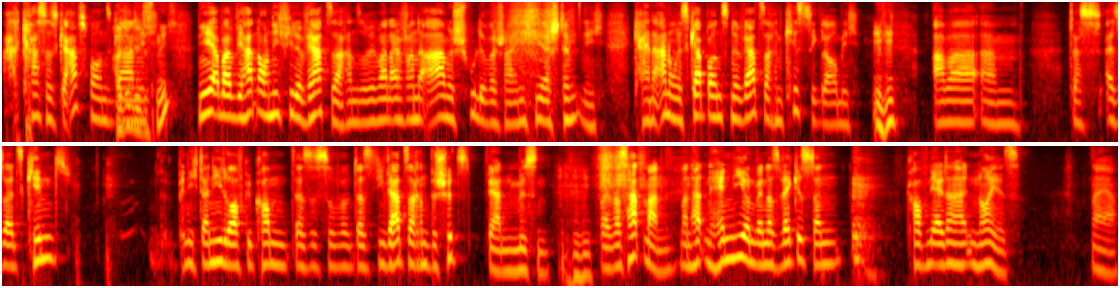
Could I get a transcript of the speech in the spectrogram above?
Ach krass, das gab's bei uns gar Hatte nicht. das nicht? Nee, aber wir hatten auch nicht viele Wertsachen. So, wir waren einfach eine arme Schule wahrscheinlich. Nee, das stimmt nicht. Keine Ahnung. Es gab bei uns eine Wertsachenkiste, glaube ich. Mhm. Aber ähm, das, also als Kind bin ich da nie drauf gekommen, dass es so, dass die Wertsachen beschützt werden müssen. Mhm. Weil was hat man? Man hat ein Handy und wenn das weg ist, dann kaufen die Eltern halt ein neues. Naja.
